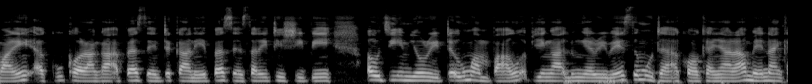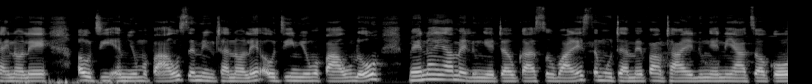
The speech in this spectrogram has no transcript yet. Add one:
ပါတယ်။အခုခေါ်တာကအပတ်စဉ်တက်ကနေပတ်စဉ်စရိတ်ထိရှိပြီးအုပ်ကြီးအမျိုးတွေတအုံးမှမပါဘူးအပြင်ကလူငယ်တွေပဲစစ်မှုထမ်းအခေါ်ခံရတာမဲနိုင်ခိုင်းတော့လဲအုပ်ကြီးအမျိုးမပါဘူးစစ်မှုထမ်းတော့လဲအုပ်ကြီးမျိုးမပါဘူးလို့မဲနိုင်ရမယ့်လူငယ်တအုပ်ကဆိုပါတယ်စစ်မှုထမ်းမဲပေါက်ထားတဲ့လူငယ်200ကျော်ကို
